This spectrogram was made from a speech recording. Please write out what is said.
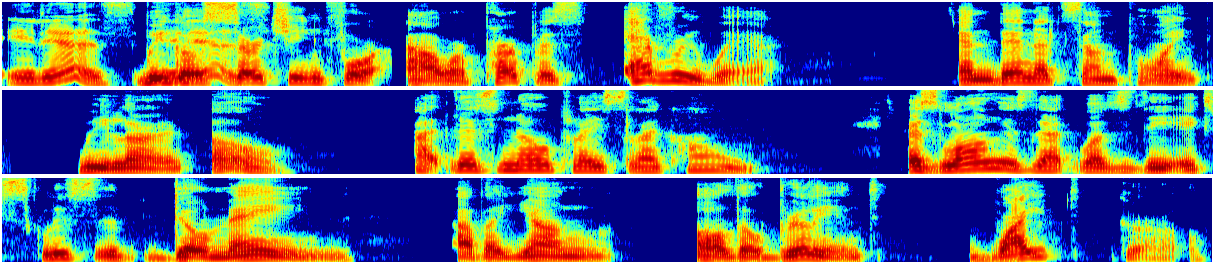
It is. We It go is. searching for our purpose everywhere. And then at some point, we learn, oh, I, there's no place like home. As long as that was the exclusive domain of a young, although brilliant, white girl,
